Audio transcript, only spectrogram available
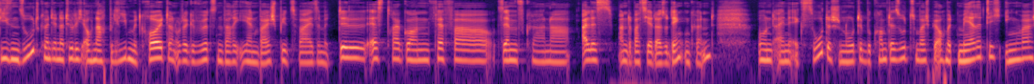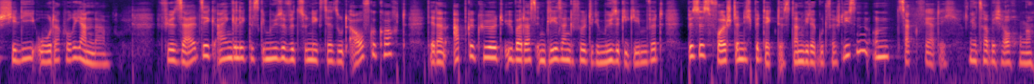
Diesen Sud könnt ihr natürlich auch nach Belieben mit Kräutern oder Gewürzen variieren, beispielsweise mit Dill, Estragon, Pfeffer, Senfkörner, alles, an was ihr da so denken könnt. Und eine exotische Note bekommt der Sud zum Beispiel auch mit Meerrettich, Ingwer, Chili oder Koriander. Für salzig eingelegtes Gemüse wird zunächst der Sud aufgekocht, der dann abgekühlt über das in Gläsern gefüllte Gemüse gegeben wird, bis es vollständig bedeckt ist. Dann wieder gut verschließen und zack, fertig. Jetzt habe ich auch Hunger.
